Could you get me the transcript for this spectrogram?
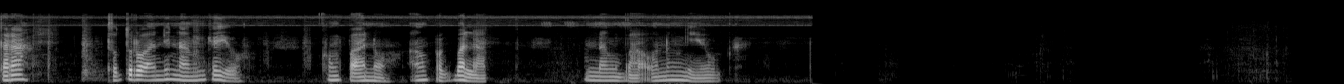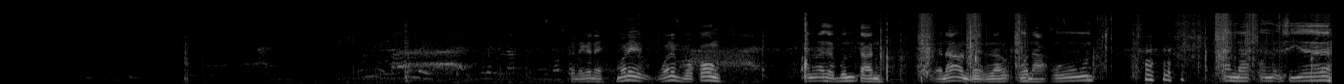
Tara, tuturuan din namin kayo kung paano ang pagbalat ng baon ng niyog. Kani kani. Mo ni mo ni bokong. Ano na sa buntan. Ana on lang una un. Ana una siya.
